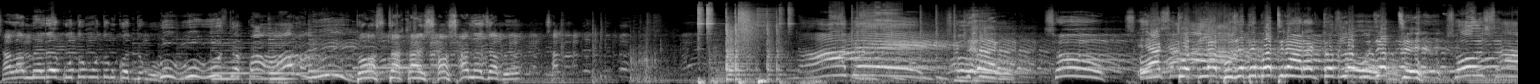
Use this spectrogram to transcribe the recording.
শালা মেরে গুদুম উদুম করে দেবো। বুঝতে পারি দশ টাকায় শ্মশানে যাবে। এক তোতলা বুঝাতে পারছি না আর এক তোতলা বুঝাচ্ছে। শোষা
